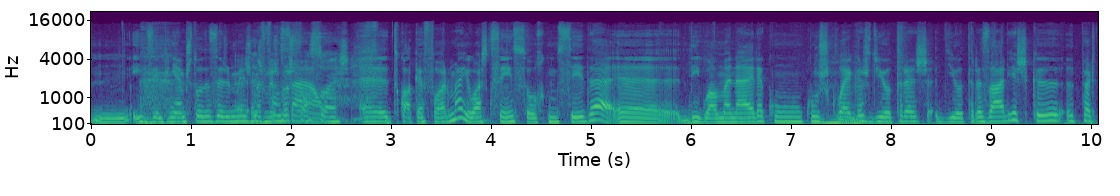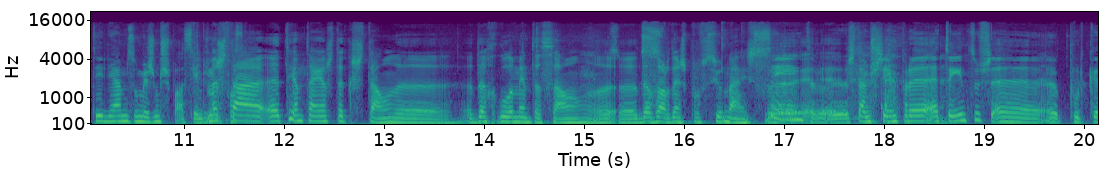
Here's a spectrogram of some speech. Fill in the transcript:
um, e desempenhamos todas as mesmas, as mesmas funções. Uh, de qualquer forma, eu acho que sim, sou reconhecida uh, de igual maneira com, com os uhum. colegas de outras, de outras áreas que partilhamos o mesmo espaço. Mas está função. atenta a esta questão da regulamentação das ordens profissionais? Sim, estamos sempre atentos porque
